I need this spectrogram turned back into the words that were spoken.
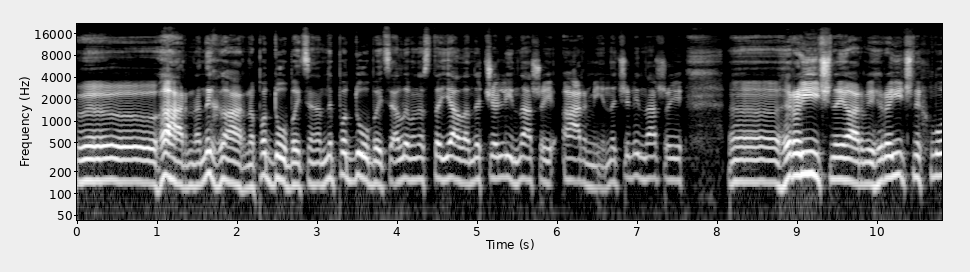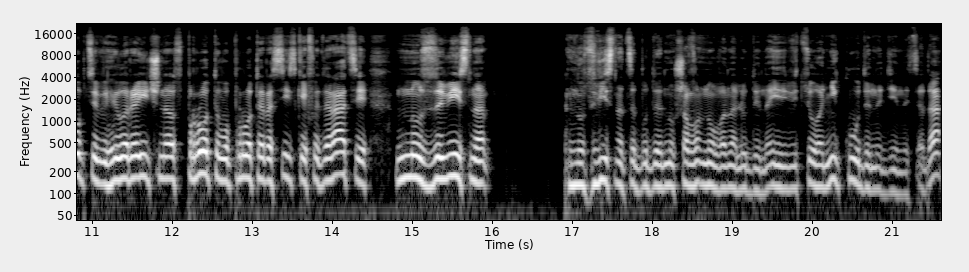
е- гарна, не гарна, подобається нам, не подобається, але вона стояла на чолі нашої армії, на чолі нашої е- героїчної армії, героїчних хлопців, героїчного спротиву проти Російської Федерації. Ну, звісно. Ну, звісно, це буде ну, шаванована людина, і від цього нікуди не дінеться. Да?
